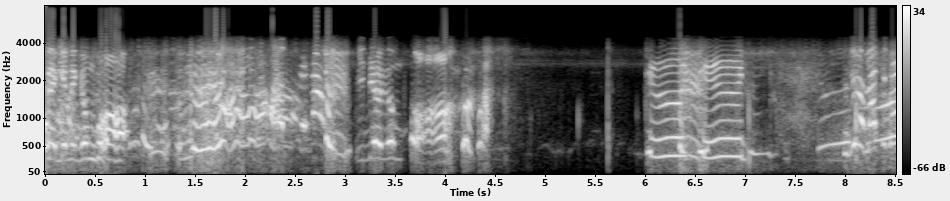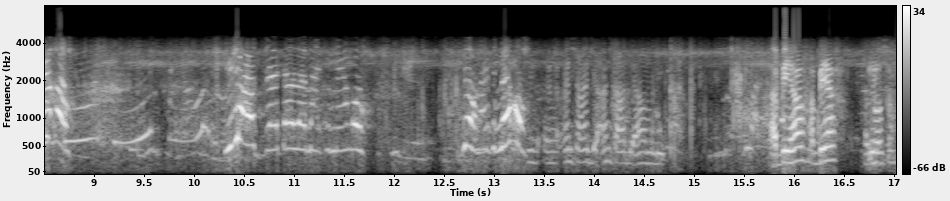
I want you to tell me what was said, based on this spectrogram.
Saya kena gempok. Video gempok. Cut, cut. Sudah, macam merah. Sudah, sudah tahu lah macam merah. Sudah, macam merah. Eh, Hantar adik, hantar adik ambil. Abi ha, abi ha. Ano sa?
